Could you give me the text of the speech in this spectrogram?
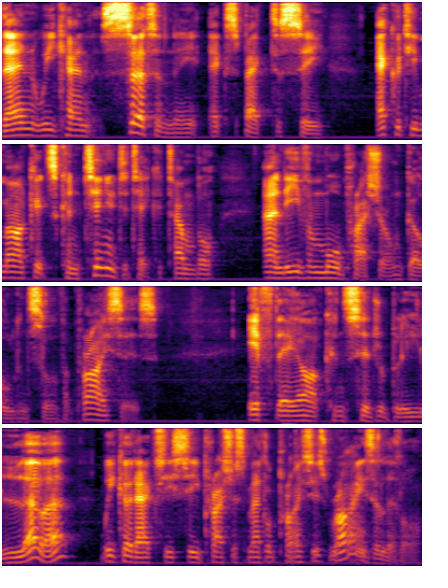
then we can certainly expect to see equity markets continue to take a tumble and even more pressure on gold and silver prices. If they are considerably lower, we could actually see precious metal prices rise a little.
